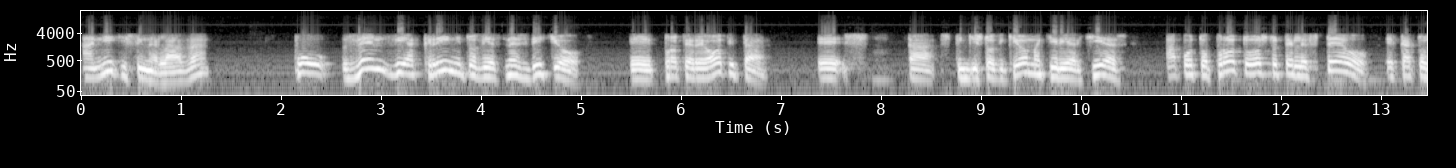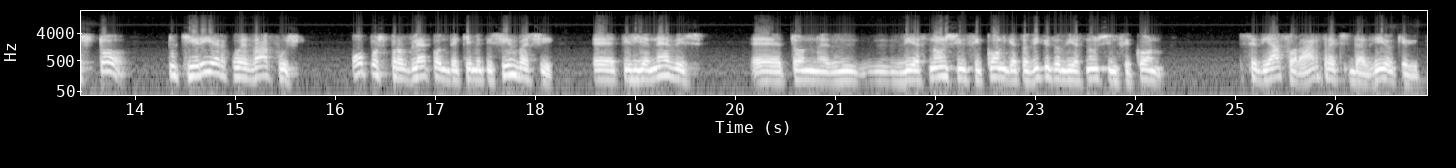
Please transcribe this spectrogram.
ανήκει στην Ελλάδα που δεν διακρίνει το διεθνές δίκαιο ε, προτεραιότητα ε, στα, στην, στο δικαίωμα κυριαρχίας από το πρώτο ως το τελευταίο εκατοστό του κυρίαρχου εδάφους όπως προβλέπονται και με τη σύμβαση ε, της Γενέβης ε, των ε, διεθνών συνθήκων για το δίκαιο των διεθνών συνθήκων σε διάφορα άρθρα 62 κλπ.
